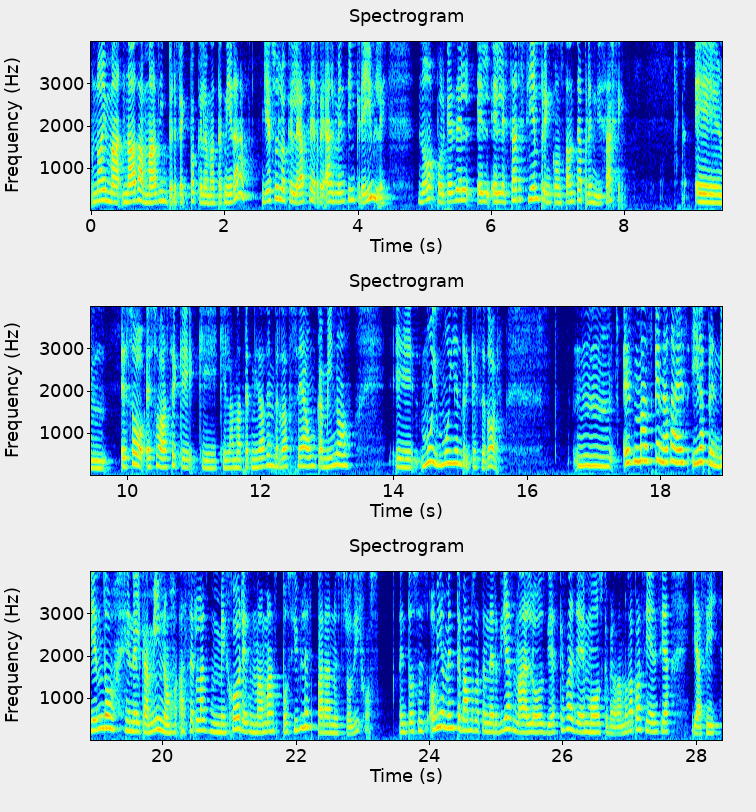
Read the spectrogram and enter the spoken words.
no hay nada más imperfecto que la maternidad. Y eso es lo que le hace realmente increíble, ¿no? Porque es el, el estar siempre en constante aprendizaje. Em, eso, eso hace que, la maternidad en verdad sea un camino eh, muy, muy enriquecedor. Mm, es más que nada es ir aprendiendo en el camino a ser las mejores mamás posibles para nuestros hijos. Entonces, obviamente vamos a tener días malos, días que fallemos, que perdamos la paciencia y así.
